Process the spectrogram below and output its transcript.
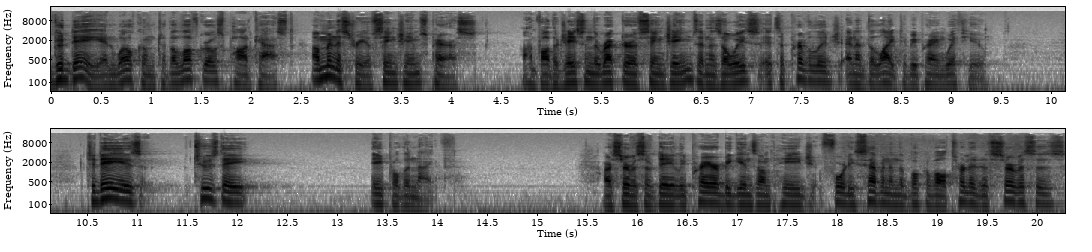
Good day and welcome to the Love Grows Podcast, a ministry of St. James Paris. I'm Father Jason, the rector of St. James, and as always, it's a privilege and a delight to be praying with you. Today is Tuesday, April the 9th. Our service of daily prayer begins on page 47 in the Book of Alternative Services,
